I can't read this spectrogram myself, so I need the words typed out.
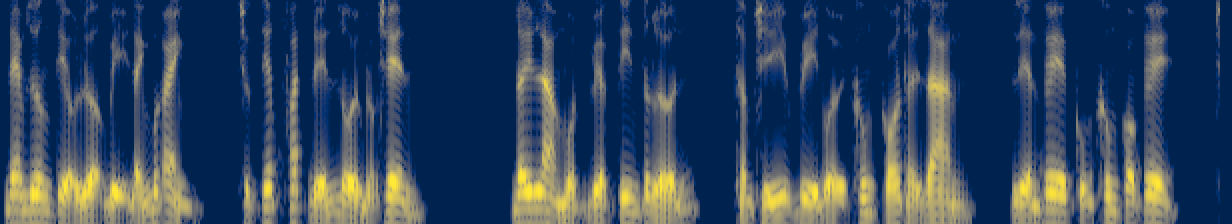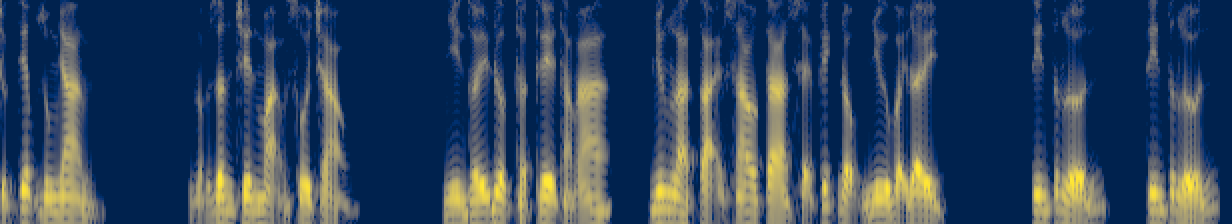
đem Dương Tiểu Lượng bị đánh bức ảnh, trực tiếp phát đến rồi blockchain. Đây là một việc tin tức lớn, thậm chí vì đuổi không có thời gian, liền P cũng không có P, trực tiếp dung nhan. Blog dân trên mạng sôi trào. Nhìn thấy được thật thê thảm A, nhưng là tại sao ta sẽ kích động như vậy đây? Tin tức lớn, tin tức lớn,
